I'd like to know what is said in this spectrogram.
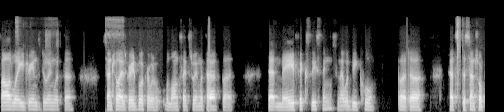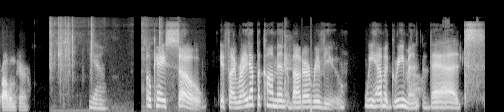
followed what Adrian's doing with the centralized gradebook or what, what Longsight's doing with that, but that may fix these things and that would be cool. But uh, that's the central problem here. yeah. Okay, so if I write up a comment about our review, we have agreement that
